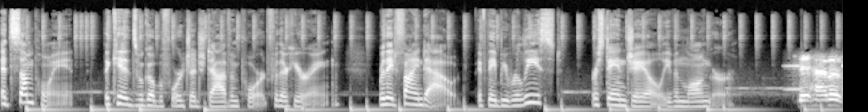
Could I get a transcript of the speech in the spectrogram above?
At some point, the kids would go before Judge Davenport for their hearing, where they'd find out if they'd be released or stay in jail even longer. They had us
